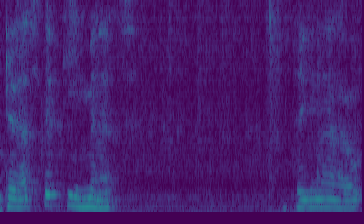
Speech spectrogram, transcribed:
Okay, that's 15 minutes. Taking that out.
